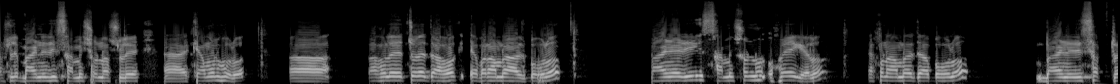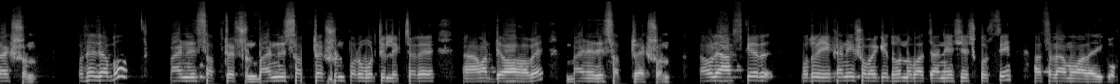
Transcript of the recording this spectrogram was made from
আসলে বাইনারি সামেশন আসলে কেমন হলো। তাহলে চলে যাওয়া হোক, এবার আমরা আসব হলো বাইনারি সামেশন হয়ে গেল। এখন আমরা যাব হলো বাইনারি সাবট্রাকশন কোথায় যাব? বাইনারি সাবট্রাকশন বাইনারি সাবট্রাকশন পরবর্তী লেকচারে আমার দেওয়া হবে বাইনারি সাবট্রাকশন তাহলে আজকের মতো এখানেই সবাইকে ধন্যবাদ জানিয়ে শেষ করছি। আসসালামু আলাইকুম।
